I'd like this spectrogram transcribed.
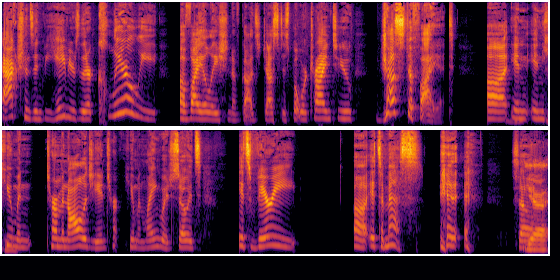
actions and behaviors that are clearly a violation of God's justice, but we're trying to justify it uh, in in human terminology and ter- human language. So it's it's very uh, it's a mess. So yeah,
